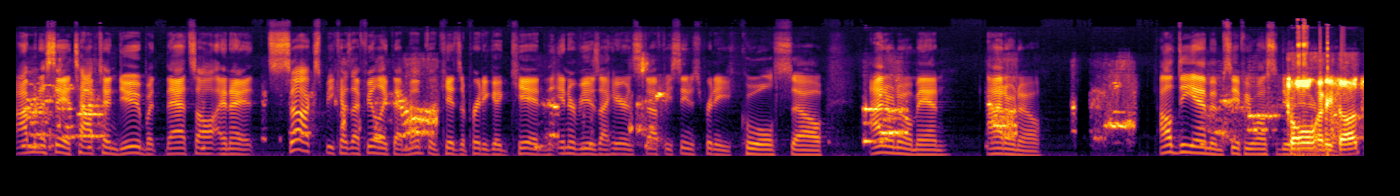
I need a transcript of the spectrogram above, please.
I'm gonna say a top ten dude, but that's all, and it sucks because I feel like that Mumford kid's a pretty good kid. The interviews I hear and stuff, he seems pretty cool. So, I don't know, man. I don't know. I'll DM him see if he wants to do. Cole, it. any thoughts?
